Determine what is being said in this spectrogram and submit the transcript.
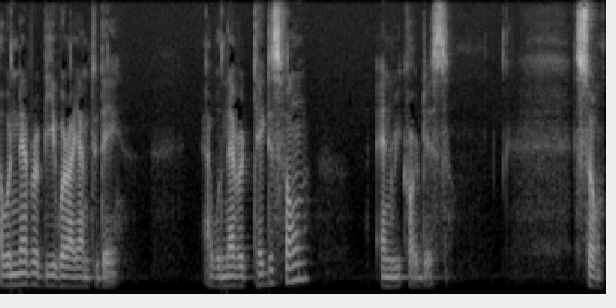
I would never be where I am today. I would never take this phone and record this. So,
